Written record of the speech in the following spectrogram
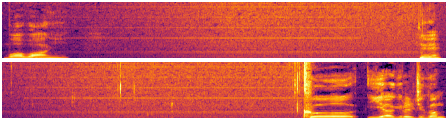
모압 왕이. 네? 그 이야기를 지금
